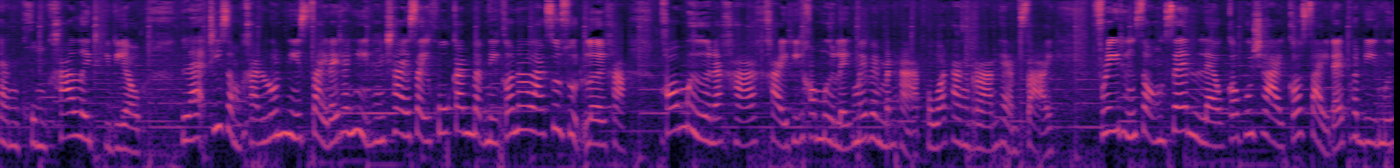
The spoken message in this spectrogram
ยังคุ้มค่าเลยทีเดียว และที่สำคัญรุ่นนี้ใส่ได้ทั้งหญิงทั้งชายใส่คู่กันแบบนี้ก็น่ารักสุดๆเลยค่ะข้อมือนะคะ ใครที่ข้อมือเล็กไม่เป็นปัญหา เพราะว่าทางร้านแถมสายฟรีถึง 2 เส้นแล้วก็ผู้ชายก็ใส่ได้พอดีมือ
